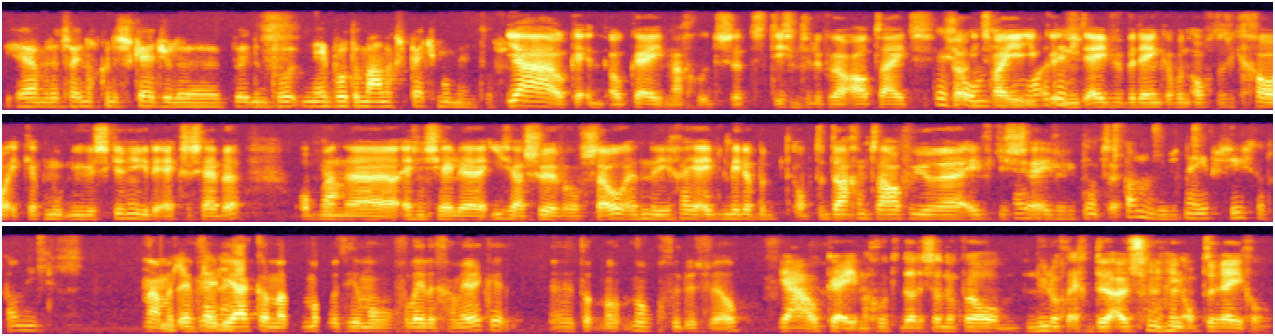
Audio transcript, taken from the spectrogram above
ja, maar dat zou je nog kunnen schedulen. Neem bijvoorbeeld een maandelijks patchmoment of zo. Ja, oké, oké, maar goed, het, het is natuurlijk wel altijd zoiets waar je, je kunt is- niet even bedenken van ochtends ik ga, ik heb, moet nu een screenreader access hebben op Ja. mijn eh, essentiële ISA-server of zo. En die ga je even midden op de, op de dag om 12 uur eh, eventjes even dat rebooten. kan dus. Nee, precies, dat kan niet. Nou, met. NVDA kan dat nog nooit helemaal volledig gaan werken. Eh, tot nog, nog toe dus wel. Ja, oké, maar goed, dat is dan ook wel nu nog echt de uitzondering op de regel.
